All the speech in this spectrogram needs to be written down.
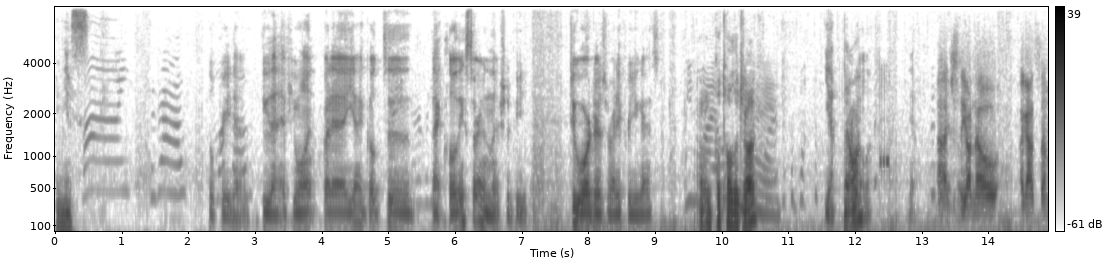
Yes. Feel free to do that if you want. But uh, yeah, go to that clothing store and there should be two orders ready for you guys. On Portola Drive. Yeah, That one? Arnola. Uh, just so y'all know, I got some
